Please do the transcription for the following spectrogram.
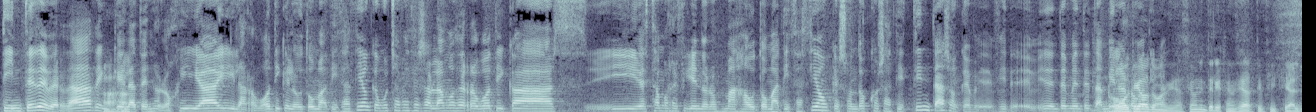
tinte de verdad en que la tecnología y la robótica y la automatización, que muchas veces hablamos de robóticas y estamos refiriéndonos más a automatización, que son dos cosas distintas, aunque evidentemente también... Robótica, automatización, inteligencia artificial.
